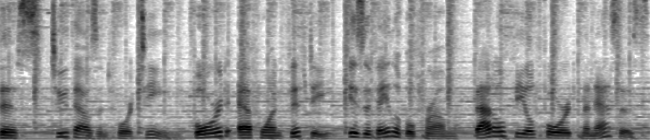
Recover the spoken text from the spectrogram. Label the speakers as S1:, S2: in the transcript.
S1: This 2014 Ford F-150 is available from Battlefield Ford Manassas.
